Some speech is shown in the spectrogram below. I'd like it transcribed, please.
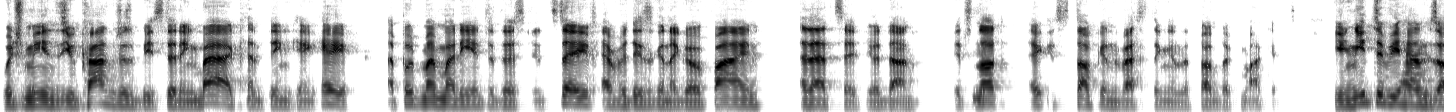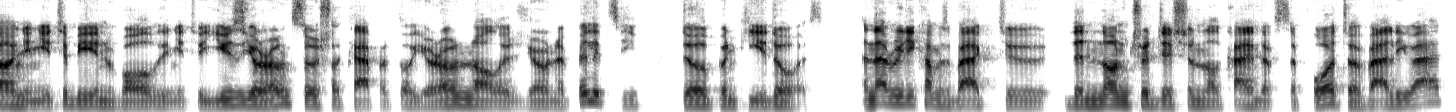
which means you can't just be sitting back and thinking, hey, I put my money into this, it's safe, everything's going to go fine, and that's it, you're done. It's not eh, a stock investing in the public markets. You need to be hands on, you need to be involved, you need to use your own social capital, your own knowledge, your own ability to open key doors. And that really comes back to the non traditional kind of support or value add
